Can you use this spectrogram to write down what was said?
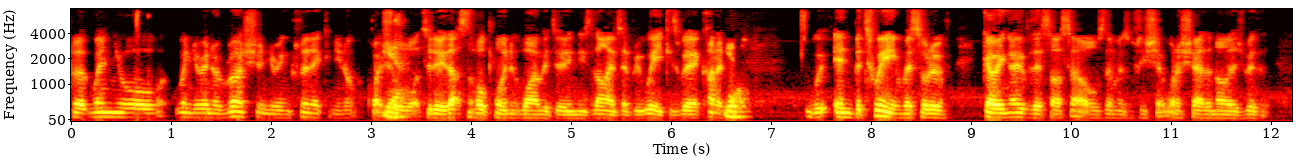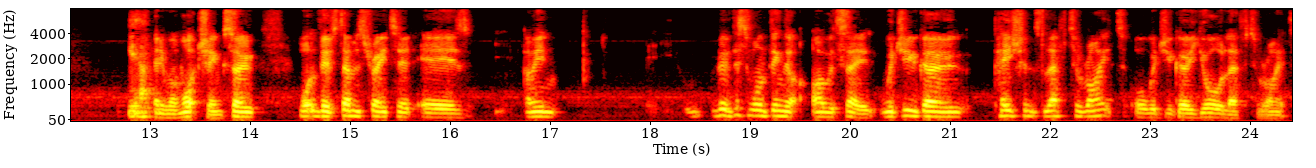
but when you're when you're in a rush and you're in clinic and you're not quite sure yeah. what to do, that's the whole point of why we're doing these lives every week. Is we're kind of yeah. in between. We're sort of going over this ourselves, and we obviously want to share the knowledge with yeah. anyone watching. So what Viv's demonstrated is, I mean, Viv, this is one thing that I would say. Would you go patient's left to right, or would you go your left to right?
